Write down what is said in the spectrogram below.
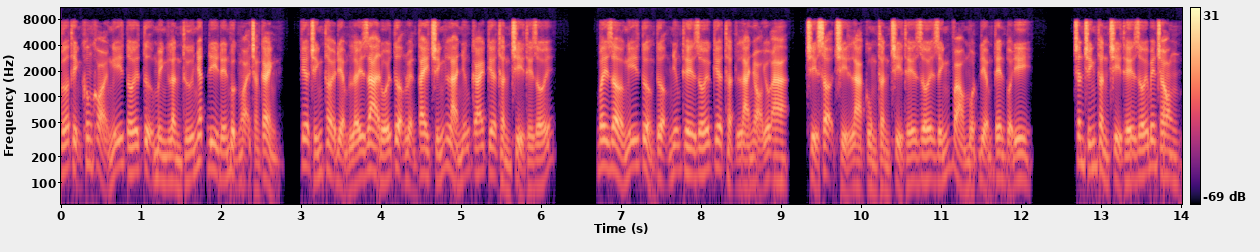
Hứa thịnh không khỏi nghĩ tới tự mình lần thứ nhất đi đến vực ngoại tràng cảnh, kia chính thời điểm lấy ra đối tượng luyện tay chính là những cái kia thần chỉ thế giới. Bây giờ nghĩ tưởng tượng những thế giới kia thật là nhỏ yếu a chỉ sợ chỉ là cùng thần chỉ thế giới dính vào một điểm tên tuổi đi chân chính thần chỉ thế giới bên trong,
